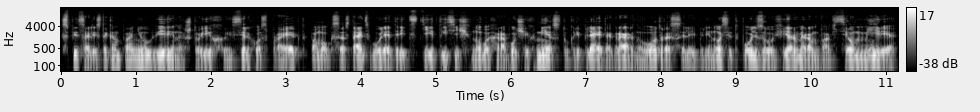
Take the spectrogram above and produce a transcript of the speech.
Специалисты компании уверены, что их сельхозпроект помог создать более 30 тысяч новых рабочих мест, укрепляет аграрную отрасль и приносит пользу фермерам во всем мире.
